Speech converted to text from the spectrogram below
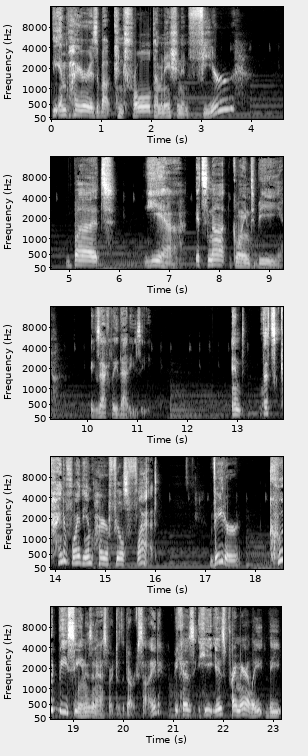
the Empire is about control, domination, and fear. But yeah, it's not going to be exactly that easy. And that's kind of why the Empire feels flat. Vader could be seen as an aspect of the dark side because he is primarily the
